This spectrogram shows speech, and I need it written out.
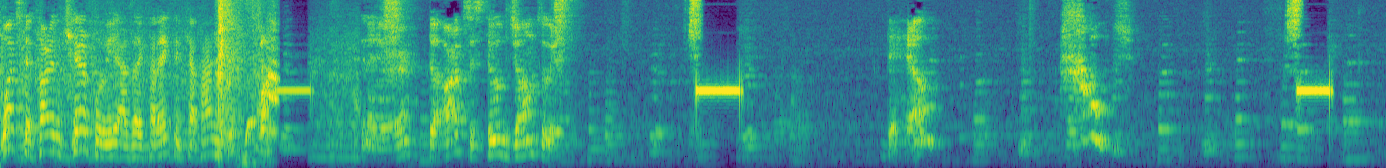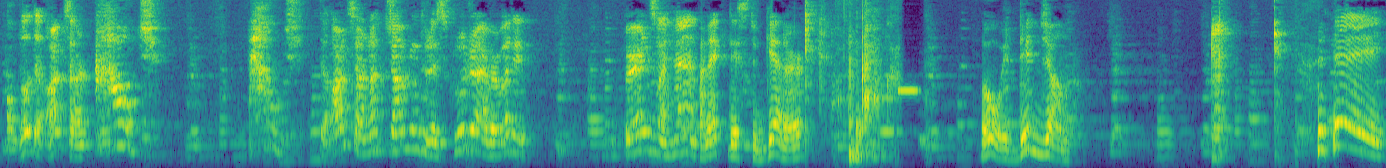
Watch the current carefully as I connect the capacitor. The arcs still jump to it. The hell? Ouch! Although the arcs are! Are not jumping to the screwdriver, but it burns my hand. Connect this together. Oh, it did jump. hey!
